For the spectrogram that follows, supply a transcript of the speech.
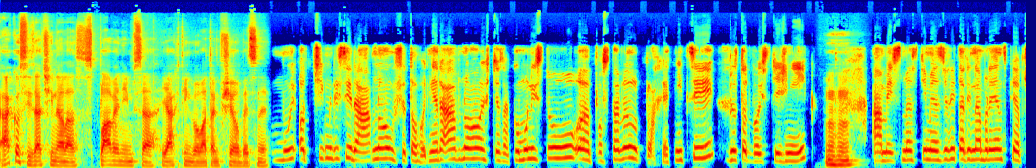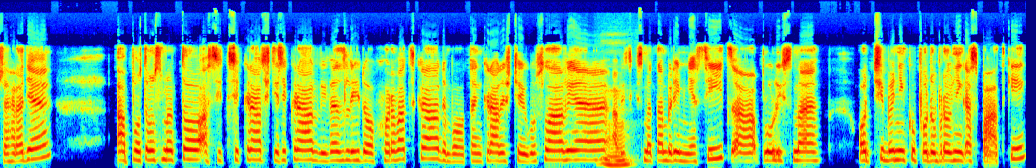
Ako si začínala s plavením sa, jachtingom a tak všeobecne? Můj otčím kdysi dávno, už je to hodně dávno, ještě za komunistů, eh, postavil plachetnici, byl to dvojstěžník Mhm. a my jsme s tím jezdili tady na Brněnské přehradě a potom jsme to asi třikrát, čtyřikrát vyvezli do Chorvatska, nebo tenkrát ještě Jugoslávie Mhm. a vždycky jsme tam byli měsíc a pluli jsme od Čibeníku po Dobrovník a zpátky.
